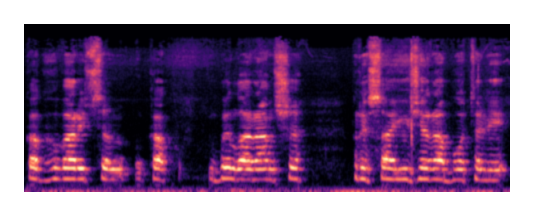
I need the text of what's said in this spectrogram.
как говорится, как было раньше при Союзе работали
